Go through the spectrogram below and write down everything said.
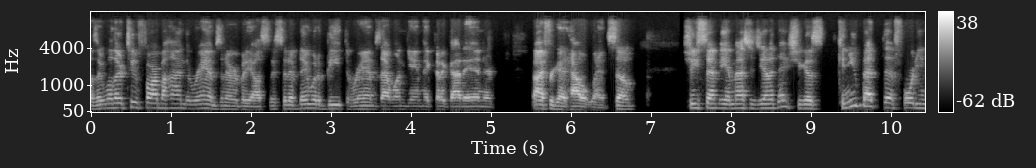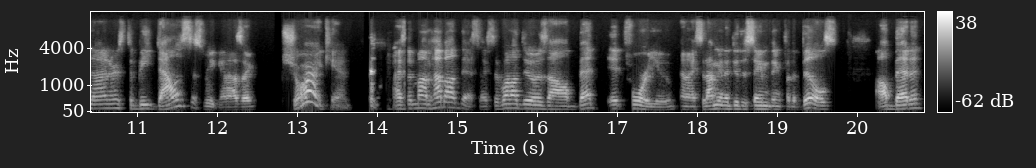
was like, Well, they're too far behind the Rams and everybody else. They said if they would have beat the Rams that one game, they could have got in, or I forget how it went. So she sent me a message the other day. She goes, Can you bet the 49ers to beat Dallas this week? And I was like, Sure, I can. I said, Mom, how about this? I said, What I'll do is I'll bet it for you. And I said, I'm going to do the same thing for the Bills. I'll bet it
